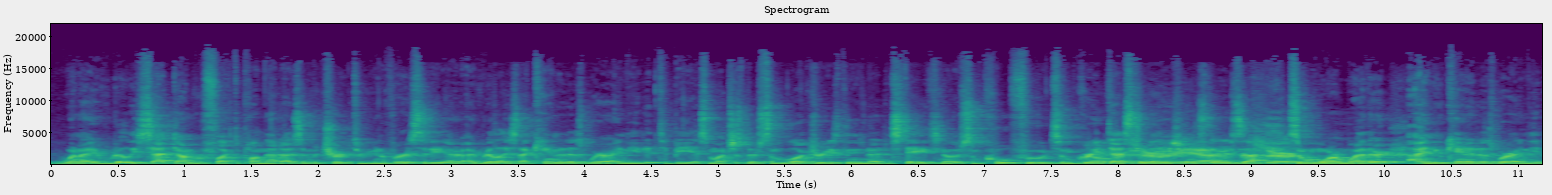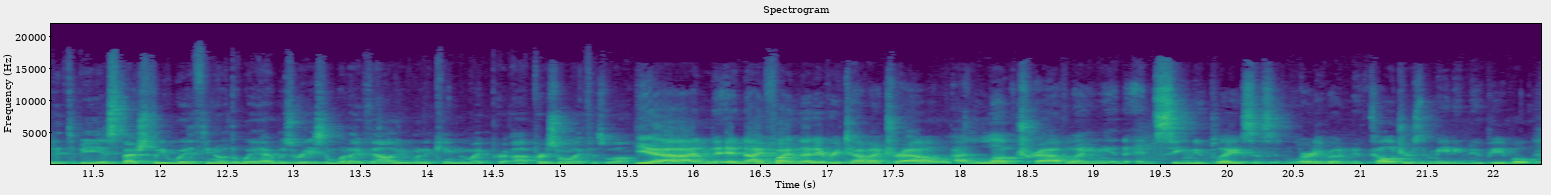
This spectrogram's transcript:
when I really sat down to reflect upon that as I matured through university, I, I realized that Canada is where I needed to be. As much as there's some luxuries in the United States, you know, there's some cool food, some great Oh, for sure. destinations, Yeah, there's uh, sure. some warm weather. I knew Canada is where I needed to be, especially with you know the way I was raised and what I valued when it came to my per, uh, personal life as well. Yeah, and, and I find that every time I travel, I love traveling and, and seeing new places and learning about new cultures and meeting new people.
